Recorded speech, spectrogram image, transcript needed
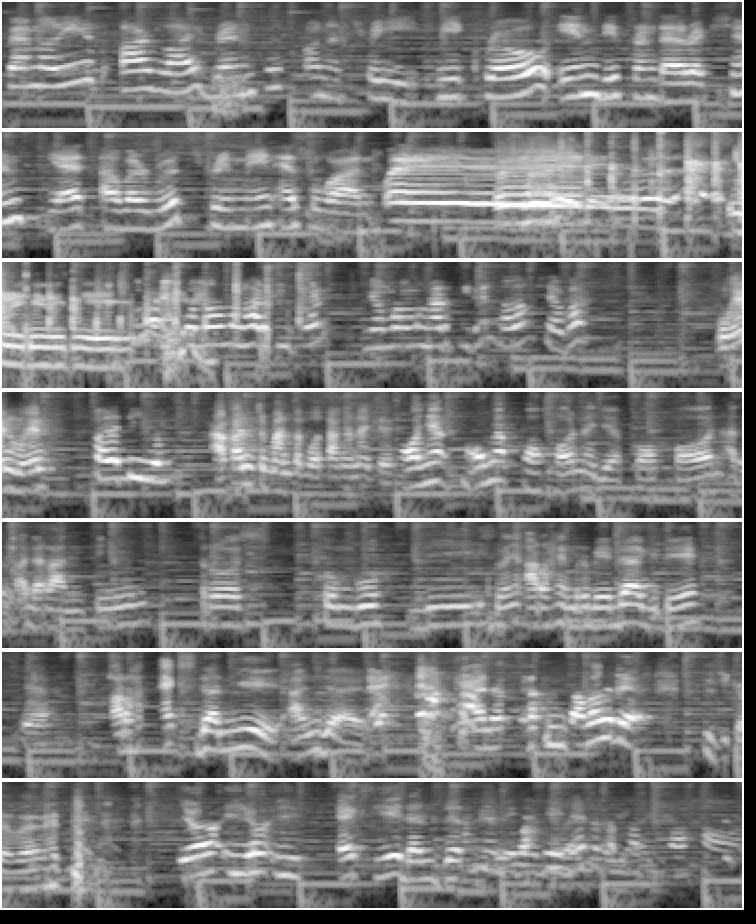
Families are like branches on a tree. We grow in different directions, yet our roots remain as one. Wey. Yang mau mengartikan, yang mau mengartikan, tolong siapa? Muhen, Muhen. Pada diem. Akan cuma tepuk tangan aja. Pokoknya, pokoknya pohon aja, pohon atau ada ranting, terus tumbuh di istilahnya arah yang berbeda gitu ya. Ya. Arah X dan Y, anjay. Kayak anak anak minta banget ya. Fisika banget. Yo, iyo, i. X, Y, dan Z. Gitu. Wah, beda-beda gila, tetap satu pohon.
